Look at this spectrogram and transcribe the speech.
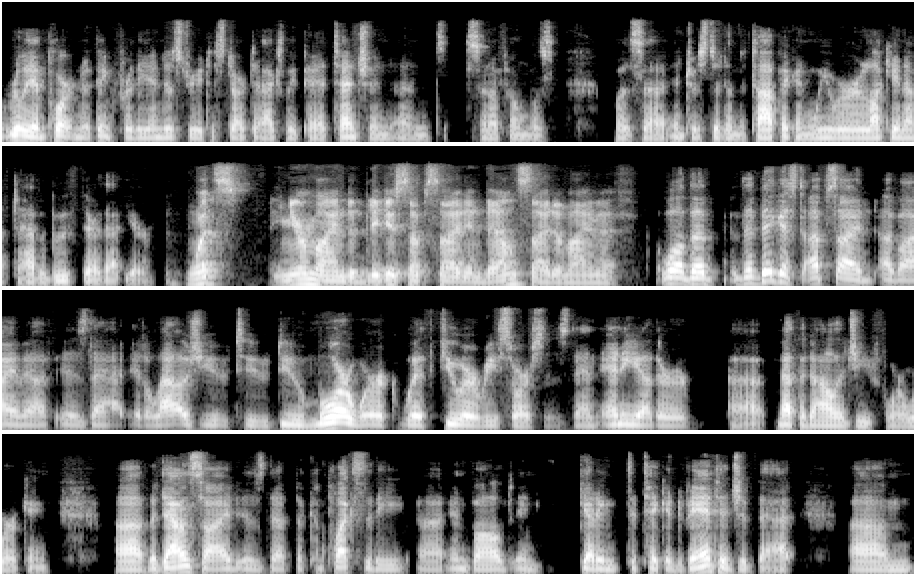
really important, I think, for the industry to start to actually pay attention. And Cinnafilm was was uh, interested in the topic, and we were lucky enough to have a booth there that year. What's in your mind the biggest upside and downside of IMF? Well, the the biggest upside of IMF is that it allows you to do more work with fewer resources than any other uh, methodology for working. Uh, the downside is that the complexity uh, involved in getting to take advantage of that um,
